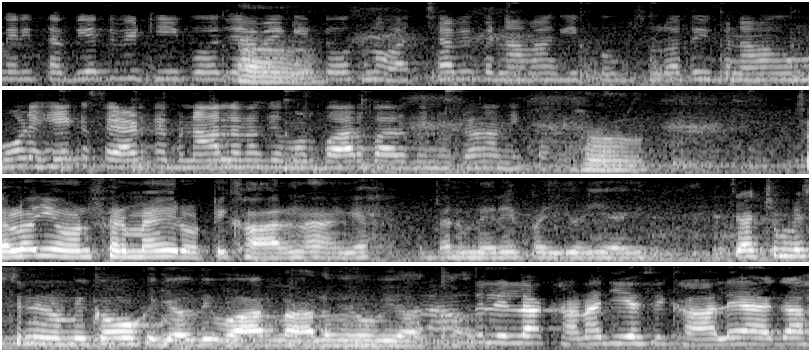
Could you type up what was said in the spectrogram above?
ਮੇਰੀ ਤਬੀਅਤ ਵੀ ਠੀਕ ਹੋ ਜਾਵੇਗੀ ਤੇ ਉਸ ਨੂੰ ਅੱਛਾ ਵੀ ਬਣਾਵਾਂਗੀ ਖੂਬਸੂਰਤ ਵੀ ਬਣਾਵਾਂਗੇ। ਮੁੜ ਇੱਕ ਸਾਈਡ ਤੇ ਬਣਾ ਲਵਾਂਗੇ ਮੁੜ ਬਾਰ-ਬਾਰ ਮੈਨੂੰ ਰਹਿਣਾ ਨਹੀਂ ਪਵੇਗਾ। ਹਾਂ। ਚਲੋ ਜੀ, ਹੁਣ ਫਿਰ ਮੈਂ ਵੀ ਰੋਟੀ ਖਾ ਲੈਣਾ ਆ ਗਿਆ ਇਧਰ ਮੇਰੀ ਪਈ ਹੋਈ ਹੈਗੀ। ਚਾਚੂ ਮਿਸਤਰੀ ਨੂੰ ਵੀ ਕਹੋ ਕਿ ਜਲਦੀ ਵਾਰ ਲਾ ਲਵੇ, ਉਹ ਵੀ ਆ ਖਾ ਅਲਹਮਦੁਲਿਲਾ ਖਾਣਾ ਜੀ, ਅਸੀਂ ਖਾ ਲਿਆ ਹੈਗਾ।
